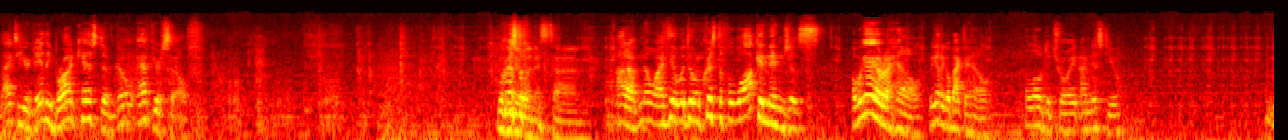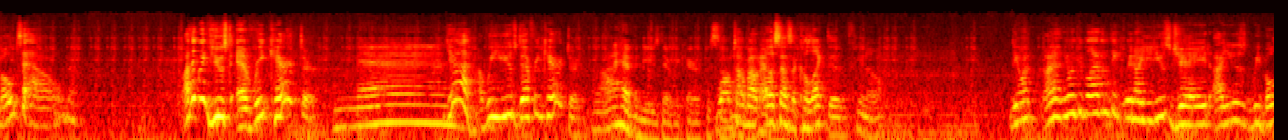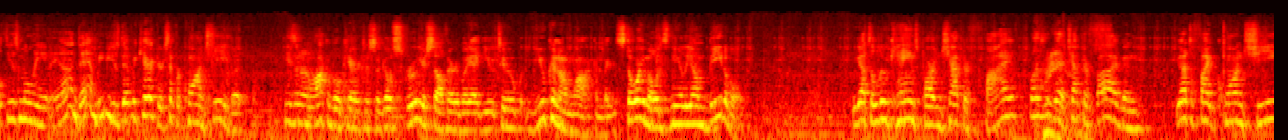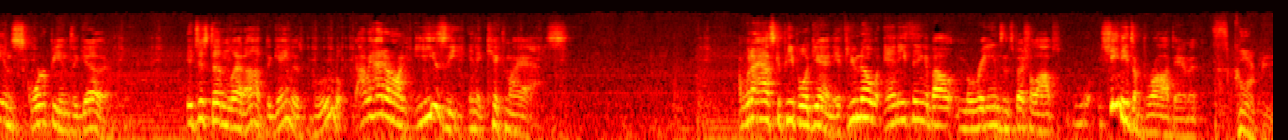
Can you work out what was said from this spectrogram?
Back to your daily broadcast of Go F Yourself. What are we doing this time? I have no idea. We're doing Christopher Walken ninjas. Oh, we gotta go to hell. We gotta go back to hell. Hello, Detroit. I missed you. Motown. I think we've used every character. Nah. Yeah, we used every character. I haven't used every character. So Well, I'm talking about us as a collective, you know. The only, I, the only people I haven't think, you know, you use Jade. I used, we both use Mileena. Yeah, damn, we've used every character except for Quan Chi, but he's an unlockable character. So go screw yourself, everybody at YouTube. You can unlock him. The story mode is nearly unbeatable. We got to Liu Kang's part in chapter five, was it? Yeah, chapter five, and you have to fight Quan Chi and Scorpion together. It just doesn't let up. The game is brutal. I had it on easy, and it kicked my ass. I'm gonna ask people again. If you know anything about Marines and Special Ops, she needs a bra. Damn it. Scorpion.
